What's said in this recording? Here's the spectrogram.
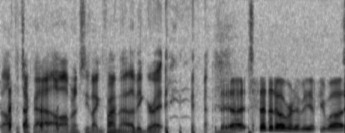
I'll have to check that out. I'm going to see if I can find that. That'd be great. yeah, send it over to me if you want.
